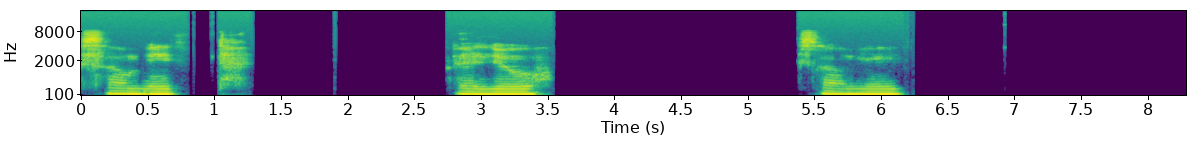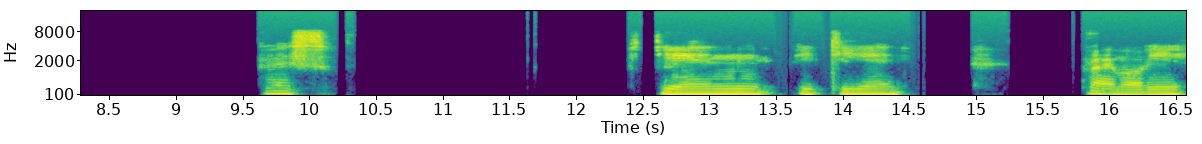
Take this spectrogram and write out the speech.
submit value submit class btn btn primary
